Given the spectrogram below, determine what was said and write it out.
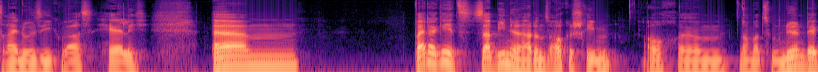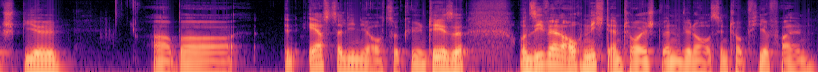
3-0 Sieg war's. Herrlich. Ähm, weiter geht's. Sabine hat uns auch geschrieben auch ähm, nochmal zum Nürnberg-Spiel, aber in erster Linie auch zur kühlen These. Und sie wäre auch nicht enttäuscht, wenn wir noch aus den Top 4 fallen.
